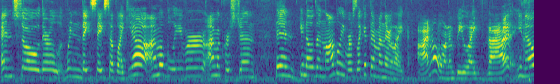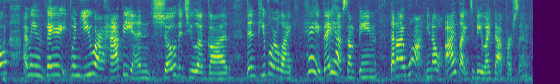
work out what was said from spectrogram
And so they're when they say stuff like, "Yeah, I'm a believer, I'm a Christian," then, you know, the non-believers look at them and they're like, "I don't want to be like that," you know? I mean, they when you are happy and show that you love God, then people are like, "Hey, they have something that I want." You know, I'd like to be like that person.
